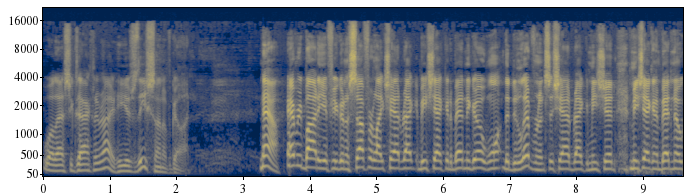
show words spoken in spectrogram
Well, that's exactly right. He is the Son of God. Now, everybody, if you're going to suffer like Shadrach, Meshach, and Abednego, want the deliverance that Shadrach, Meshach, Meshach and Abednego,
